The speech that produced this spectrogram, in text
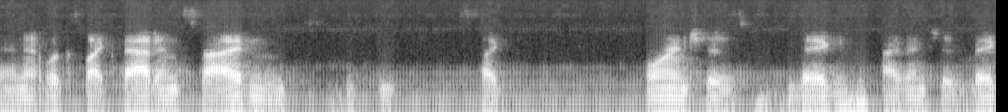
and it looks like that inside, and four inches big, five inches big,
